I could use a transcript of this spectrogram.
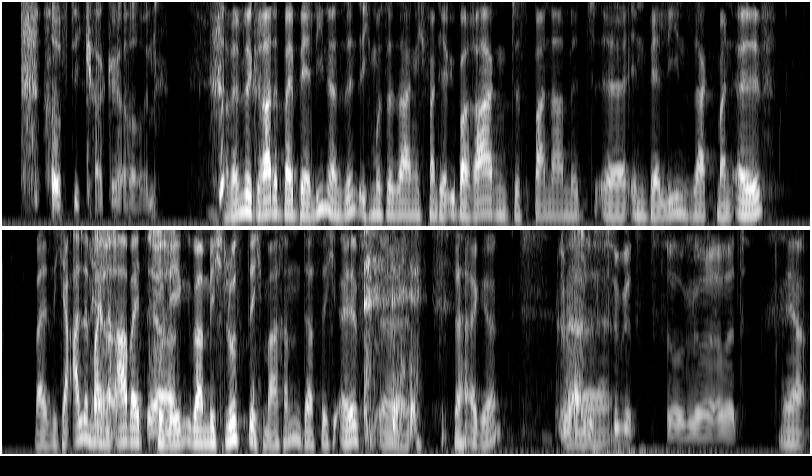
auf die Kacke hauen. Aber wenn wir gerade bei Berliner sind, ich muss ja sagen, ich fand ja überragend das Banner mit äh, in Berlin sagt man elf, weil sich ja alle meine ja, Arbeitskollegen ja. über mich lustig machen, dass ich elf äh, sage. Ja, alles äh, zugezogen oder was? Ja,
